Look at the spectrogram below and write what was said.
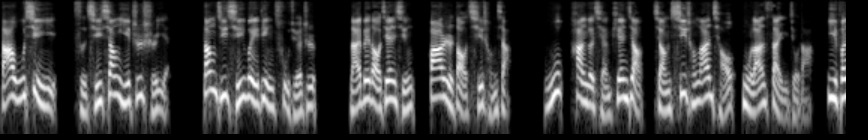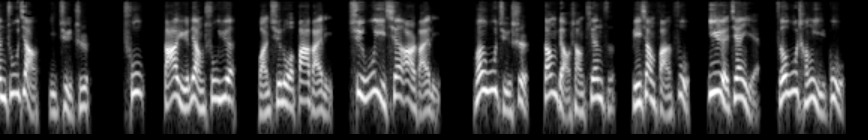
达无信义，此其相宜之时也。当即其未定，促决之。乃被道兼行。八日到其城下。吴汉个遣偏将向西城安桥木兰塞以救达，一分诸将以拒之。初，达与亮书曰：晚去落八百里，去吴一千二百里。文武举事，当表上天子。彼相反复一月间也，则吴城已固，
